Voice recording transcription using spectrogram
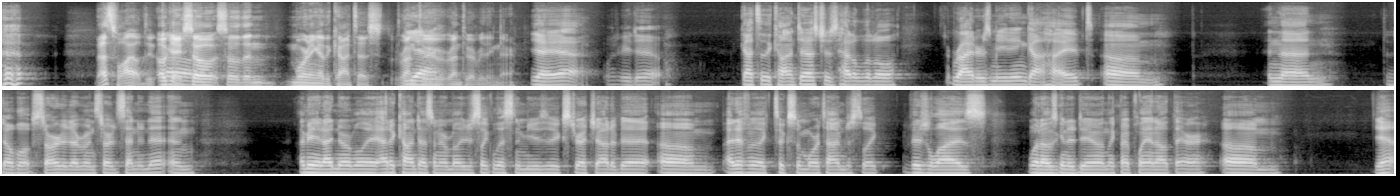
that's wild, dude. Okay, um, so so then morning of the contest, run Yeah. through run through everything there. Yeah, yeah. What do we do? Got to the contest, just had a little riders meeting, got hyped. Um, and then the double up started. Everyone started sending it, and I mean, I normally at a contest, I normally just like listen to music, stretch out a bit. Um, I definitely like took some more time just to, like visualize what I was gonna do and like my plan out there. Um, yeah.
